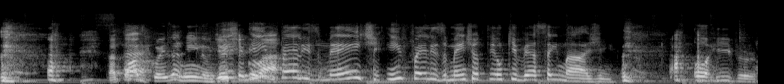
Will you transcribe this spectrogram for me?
Tá top, É. coisa linda. Um dia eu chego lá. Infelizmente, infelizmente eu tenho que ver essa imagem. Horrível.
